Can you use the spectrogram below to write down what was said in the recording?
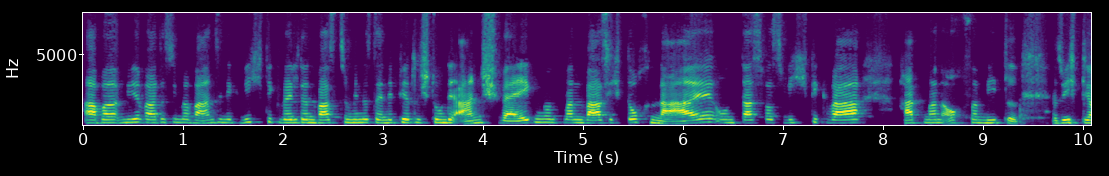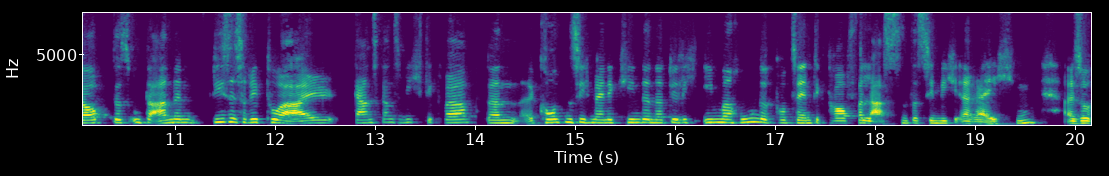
Aber mir war das immer wahnsinnig wichtig, weil dann war es zumindest eine Viertelstunde anschweigen und man war sich doch nahe und das, was wichtig war, hat man auch vermittelt. Also ich glaube, dass unter anderem dieses Ritual ganz, ganz wichtig war. Dann äh, konnten sich meine Kinder natürlich immer hundertprozentig darauf verlassen, dass sie mich erreichen. Also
